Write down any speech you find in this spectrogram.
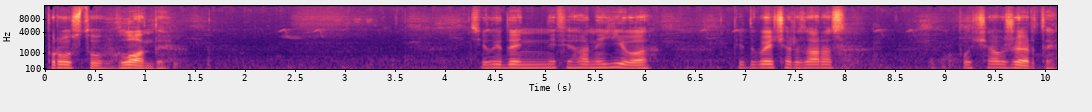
просто в гланди. Цілий день ніфіга не їв, а під вечір зараз почав жерти.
